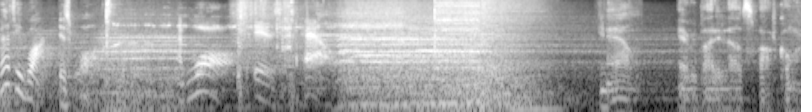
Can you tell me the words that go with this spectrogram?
Thirty-one is war. And war is hell. Everybody loves popcorn.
